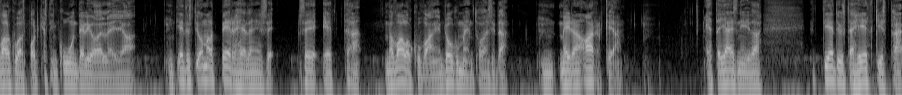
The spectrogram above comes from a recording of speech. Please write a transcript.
Valkuvauspodcastin kuuntelijoille ja tietysti omalle perheelle, niin se, se, että mä valokuvaan ja dokumentoin sitä mm, meidän arkea. Että jäisi niitä tietyistä hetkistä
